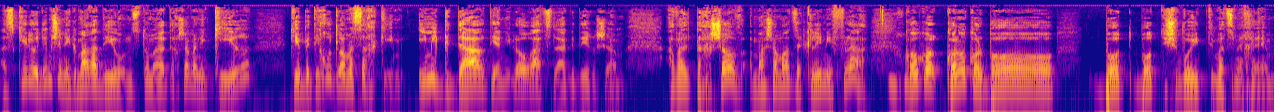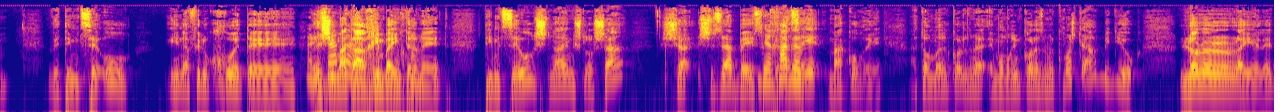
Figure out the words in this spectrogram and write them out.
אז כאילו יודעים שנגמר הדיון. זאת אומרת, עכשיו אני קיר, כי בטיחות לא משחקים. אם הגדרתי, אני לא רץ להגדיר שם, אבל תחשוב, מה שאמרת זה כלי נפלא. נכון. קודם כל, קודם כל בואו בוא, בוא תשבו עם עצמכם ותמצאו, הנה אפילו קחו את אה, רשימת הערכים נכון. באינטרנט, תמצאו שניים, שלושה, ש, שזה הבייס. דרך אגב- היה- מה קורה? אתה אומר כל הזמן, הם אומרים כל הזמן, כמו שתיארת בדיוק, לא, לא, לא, לא לילד,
